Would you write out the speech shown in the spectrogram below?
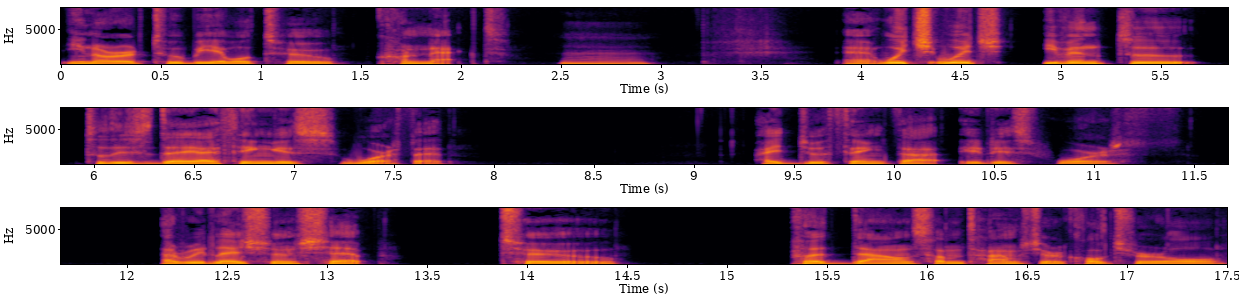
in order to be able to connect mm. uh, which which even to to this day I think is worth it I do think that it is worth a relationship to put down sometimes your cultural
